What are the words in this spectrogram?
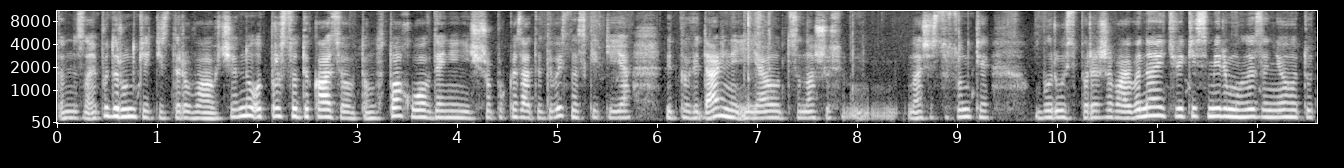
там, не знаю, подарунки якісь дарував, чи ну от просто доказував, там, впахував день і ніч, щоб показати, дивись, наскільки я відповідальний, і я от за нашу, наші стосунки борюсь, переживаю. Ви навіть в якійсь мірі могли за нього тут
